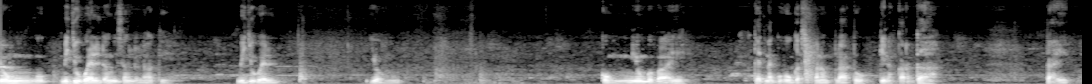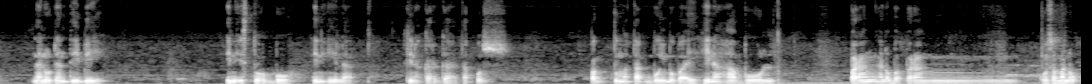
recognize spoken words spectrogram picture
Yung medyo wild ang isang lalaki. Medyo wild. Yung kung yung babae kahit naghuhugas pa ng plato, kinakarga. Kahit nanood ng TV, iniistorbo, hinihila, kinakarga. Tapos pag tumatakbo yung babae hinahabol. Parang ano ba parang kung sa manok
